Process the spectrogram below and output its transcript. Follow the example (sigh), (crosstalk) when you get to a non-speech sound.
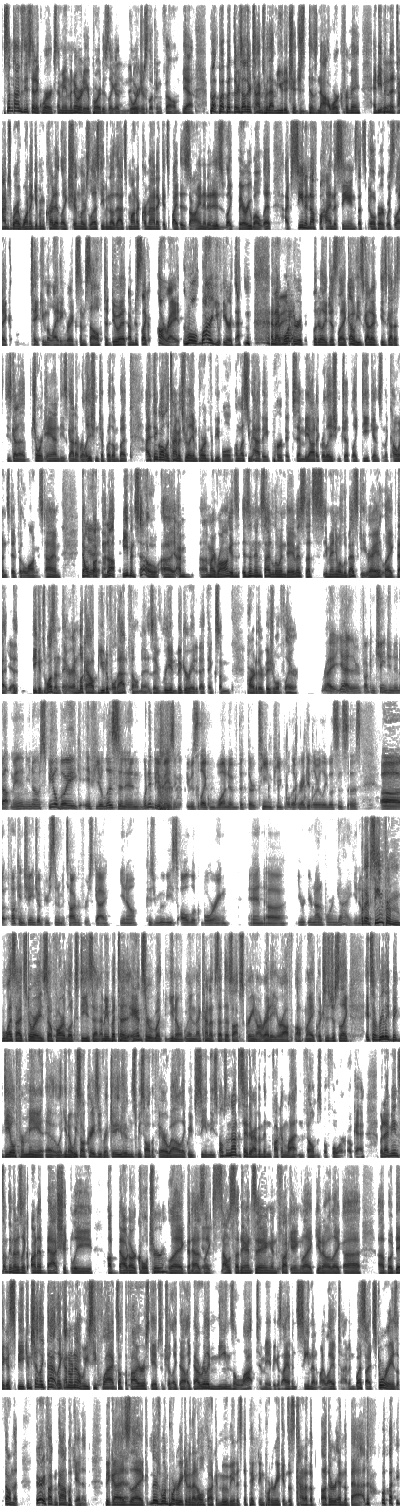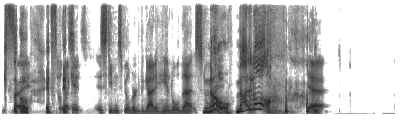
sometimes the aesthetic works. I mean, Minority Report is like yeah, a gorgeous looking film. Yeah. But but but there's other times where that muted shit just does not work for me. And even yeah. the times where I want to give him credit, like Schindler's List, even though that's monochromatic, it's by design and it is like very well lit. I've seen enough behind the scenes that Spielberg was like, taking the lighting rigs himself to do it. I'm just like, all right, well, why are you here then? (laughs) And right. I wonder if it's literally just like, oh, he's got a he's got a he's got a shorthand, he's got a relationship with him. But I think all the time it's really important for people, unless you have a perfect symbiotic relationship like Deakins and the Coens did for the longest time, don't yeah. fuck that up. Even so, uh, I'm am I wrong? Is isn't inside Llewyn Davis? That's Emmanuel Lubezki, right? Like that. Yeah. Deakins wasn't there, and look how beautiful that film is. It reinvigorated, I think, some part of their visual flair. Right. Yeah, they're fucking changing it up, man. You know, Spielberg, if you're listening, wouldn't it be amazing if he was like one of the 13 people that regularly listens to this? Uh, fucking change up your cinematographers, guy, you know, because your movies all look boring and uh, you're you're not a boring guy, you know. What I've seen from West Side Story so far looks decent. I mean, but to answer what you know, and I kind of said this off screen already or off off mic, which is just like it's a really big deal for me. Uh, you know, we saw Crazy Rich Asians, we saw The Farewell, like we've seen these films, and not to say there haven't been fucking Latin films before, okay, but I mean something that is like unabashedly about our culture, like that has yeah. like salsa dancing and fucking like you know like uh, uh bodega speak and shit like that. Like I don't know, you see flags off the fire escapes and shit like that. Like that really means a lot to me because I haven't seen that in my lifetime. And West Side Story is a film that very fucking complicated because yeah. like there's one Puerto Rican in that whole fucking movie and it's depicting Puerto Ricans as kind of the other and the bad. (laughs) like so right. it's so, it's like, is, is Steven Spielberg the guy to handle that story? No, not at all. (laughs) yeah.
